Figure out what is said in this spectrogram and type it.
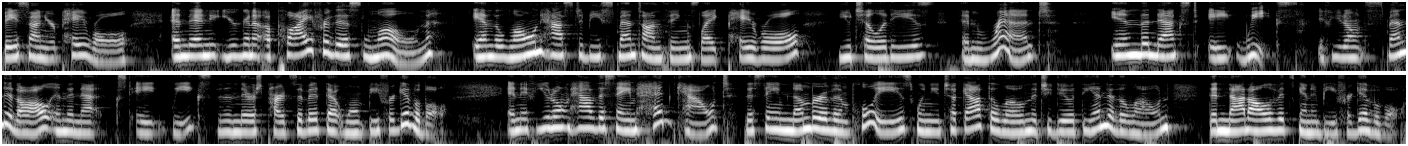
based on your payroll and then you're going to apply for this loan and the loan has to be spent on things like payroll, utilities, and rent in the next eight weeks. If you don't spend it all in the next eight weeks, then there's parts of it that won't be forgivable. And if you don't have the same head count, the same number of employees when you took out the loan that you do at the end of the loan, then not all of it's going to be forgivable.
